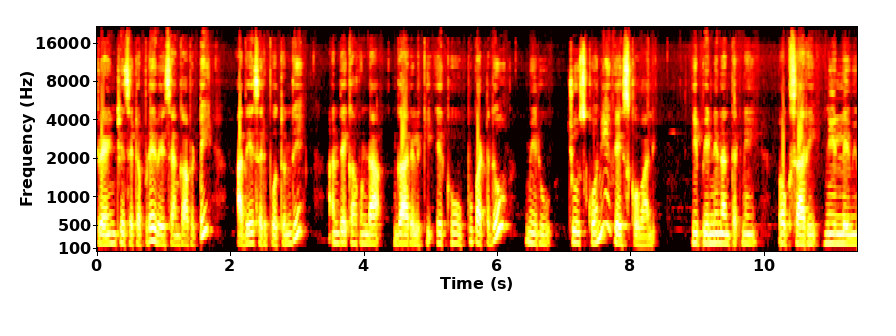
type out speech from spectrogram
గ్రైండ్ చేసేటప్పుడే వేసాం కాబట్టి అదే సరిపోతుంది. అంతేకాకుండా గారెలకి ఎక్కువ ఉప్పు పట్టదు. మీరు చూసుకొని వేసుకోవాలి. ఈ పిండినంతటిని ఒకసారి నీళ్ళేమి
